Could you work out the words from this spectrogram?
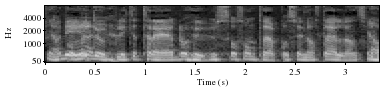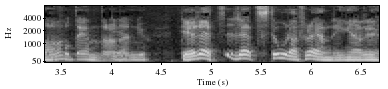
ja, det kommit är... upp lite träd och hus och sånt där på sina ställen så ja, man har fått ändra det, den ju. Det är rätt, rätt stora förändringar eh,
